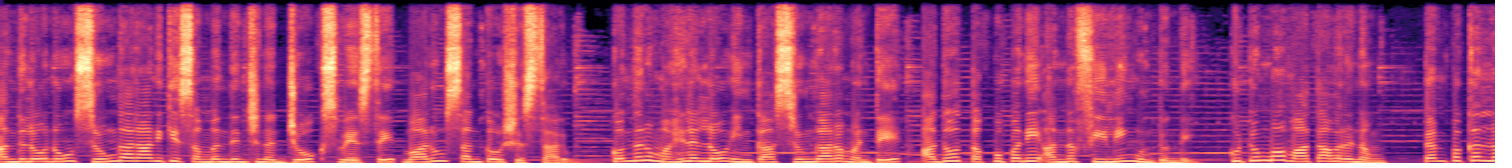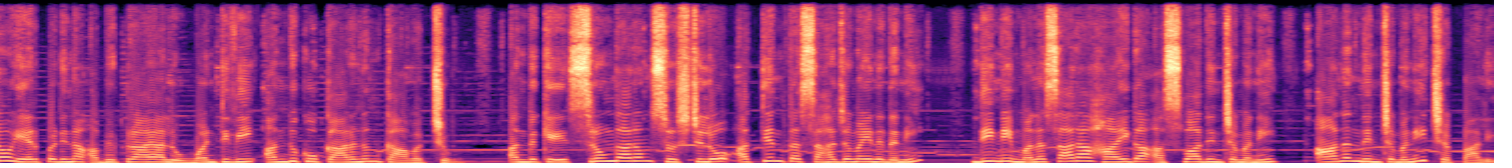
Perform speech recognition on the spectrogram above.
అందులోనూ శృంగారానికి సంబంధించిన జోక్స్ వేస్తే వారు సంతోషిస్తారు. కొందరు మహిళల్లో ఇంకా శృంగారం అంటే అదో తప్పు పని అన్న ఫీలింగ్ ఉంటుంది. కుటుంబ వాతావరణం పెంపకంలో ఏర్పడిన అభిప్రాయాలు వంటివి అందుకు కారణం కావచ్చు. అందుకే శృంగారం సృష్టిలో అత్యంత సహజమైనదని దీన్ని మనసారా హాయిగా ఆస్వాదించమని ఆనందించమని చెప్పాలి.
